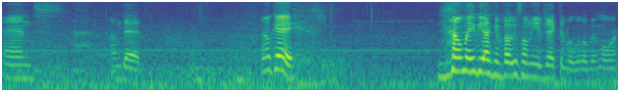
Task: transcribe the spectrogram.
And I'm dead. Okay. Now maybe I can focus on the objective a little bit more.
